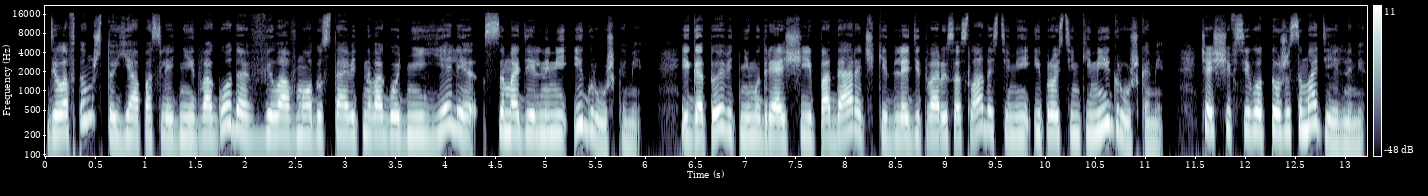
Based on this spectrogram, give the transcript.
Дело в том, что я последние два года ввела в моду ставить новогодние ели с самодельными игрушками и готовить немудрящие подарочки для детворы со сладостями и простенькими игрушками, чаще всего тоже самодельными.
